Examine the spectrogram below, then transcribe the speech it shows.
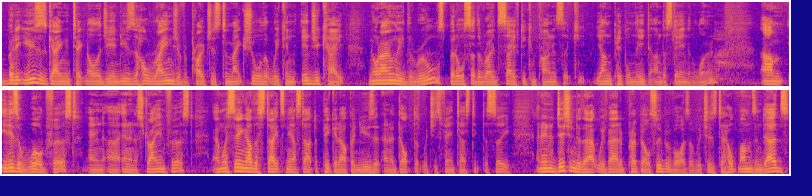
but it uses gaming technology and uses a whole range of approaches to make sure that we can educate not only the rules, but also the road safety components that young people need to understand and learn. Um, it is a world first and, uh, and an Australian first, and we're seeing other states now start to pick it up and use it and adopt it, which is fantastic to see. And in addition to that, we've added PrepL Supervisor, which is to help mums and dads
